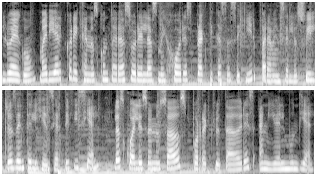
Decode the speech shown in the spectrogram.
Luego, María Ercoreca nos contará sobre las mejores prácticas a seguir para vencer los filtros de inteligencia artificial, los cuales son usados por reclutadores a nivel mundial.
